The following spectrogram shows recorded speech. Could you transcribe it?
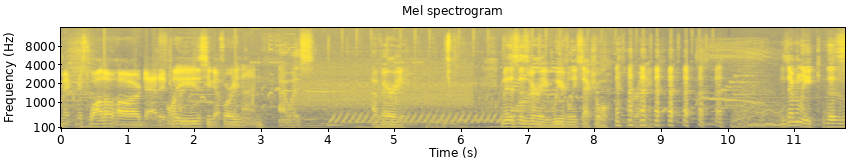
Make me swallow hard, daddy, please. You got 49. That was a very. I mean, this is very weirdly sexual already. There's definitely this is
